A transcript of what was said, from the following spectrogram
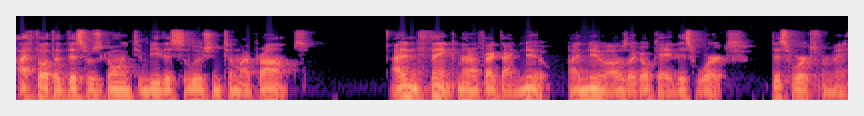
I thought that this was going to be the solution to my problems. I didn't think. Matter of fact, I knew. I knew. I was like, okay, this works. This works for me.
